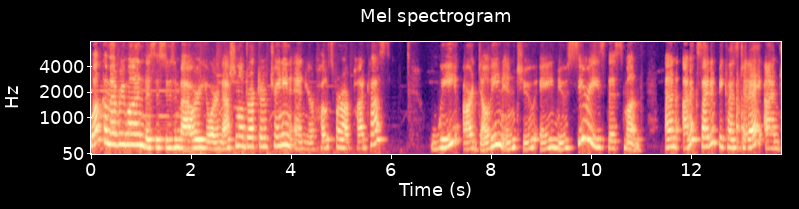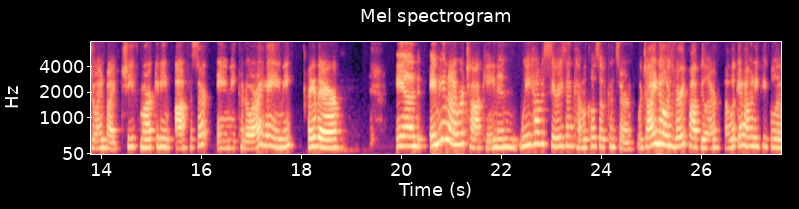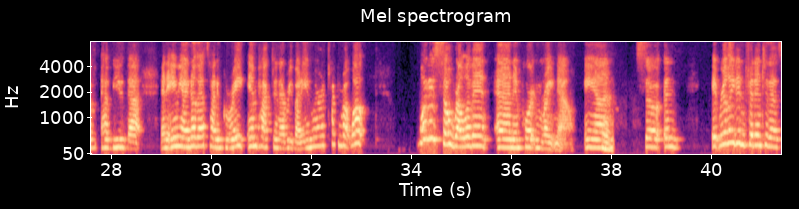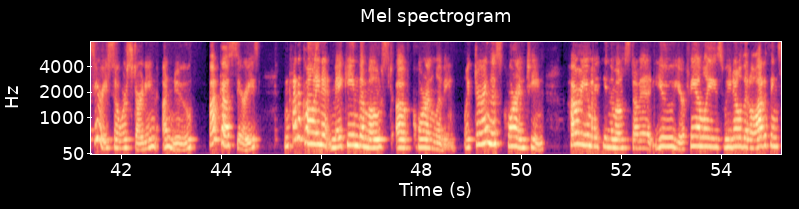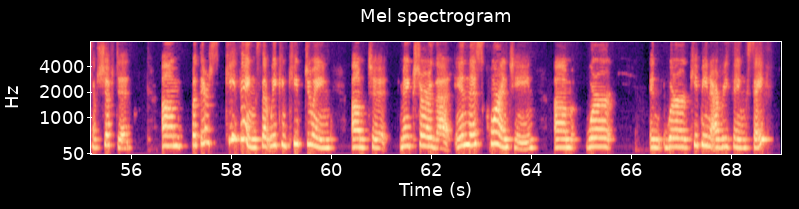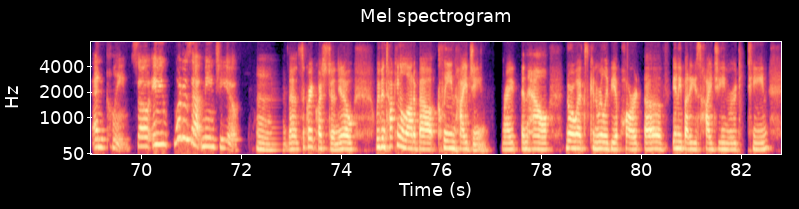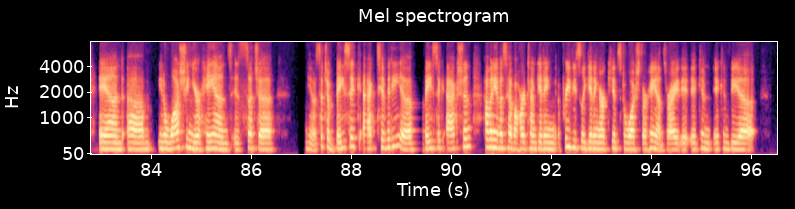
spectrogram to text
Welcome, everyone. This is Susan Bauer, your National Director of Training and your host for our podcast. We are delving into a new series this month. And I'm excited because today I'm joined by Chief Marketing Officer Amy Cadora. Hey, Amy. Hey there. And Amy and I were talking, and we have a series on chemicals of concern, which I know is very popular. Look at how many people have, have viewed that. And Amy, I know that's had a great impact in everybody. And we were talking about, well, what is so relevant and important right now? And hmm. so, and it really didn't fit into that series. So we're starting a new podcast series I'm kind of calling it making the most of quarantine living. Like during this quarantine, how are you making the most of it? You, your families. We know that a lot of things have shifted, um, but there's key things that we can keep doing um, to make sure that in this quarantine, um, we're in, we're keeping everything safe and clean. So, Amy, what does that mean to you? Mm, that's a great question. You know, we've been talking a lot about clean hygiene, right? And how Norwex can really be a part of anybody's hygiene routine. And, um, you know, washing your hands is such a, you know, such a basic activity, a basic action. How many of us have a hard time getting, previously getting our kids to wash their hands, right? It, it can, it can be a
